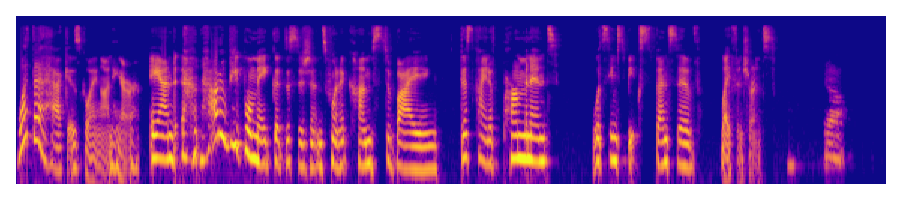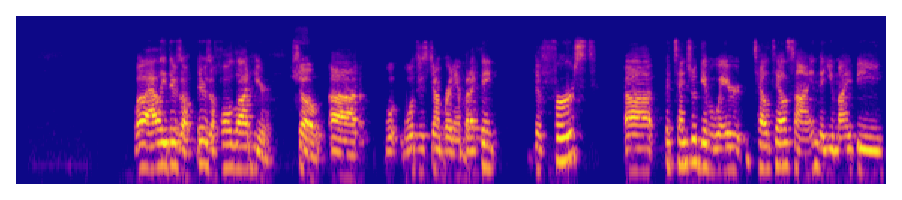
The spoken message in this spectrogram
what the heck is going on here, and how do people make good decisions when it comes to buying this kind of permanent, what seems to be expensive life insurance. Yeah. Well, Ali, there's a there's a whole lot here. So uh, we'll, we'll just jump right in. But I think the first uh, potential giveaway or telltale sign that you might be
